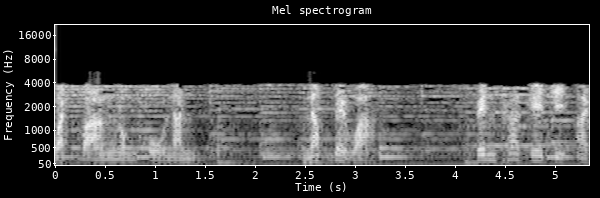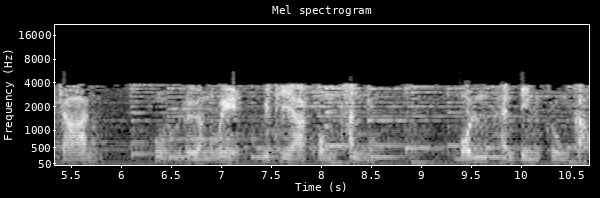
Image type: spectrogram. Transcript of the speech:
วัดบางนมโคนั้น นับได้ว่า เป็นพระเกจิอาจารย์ ผู้เรืองเวทวิทยาคมท่านหนึ่ง บนแผ่นดินกรุงเก่า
